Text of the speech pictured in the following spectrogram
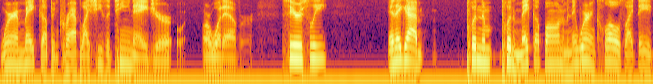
wearing makeup and crap like she's a teenager or, or whatever. Seriously? And they got putting them putting makeup on them and they wearing clothes like they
